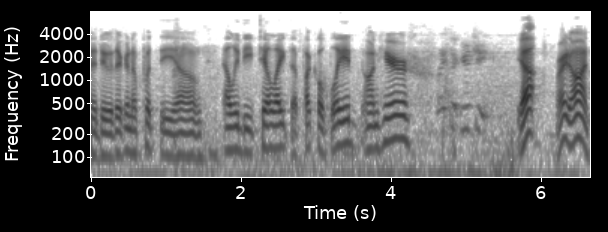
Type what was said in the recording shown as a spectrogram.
to do? They're going to put the um, LED tail light, the Putco blade, on here. Plates are Gucci. Yeah, right on.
